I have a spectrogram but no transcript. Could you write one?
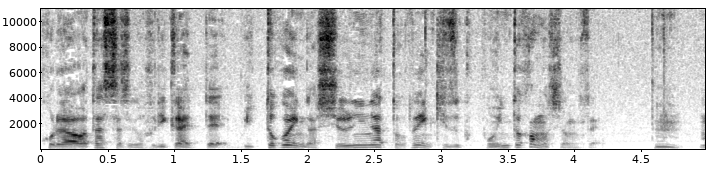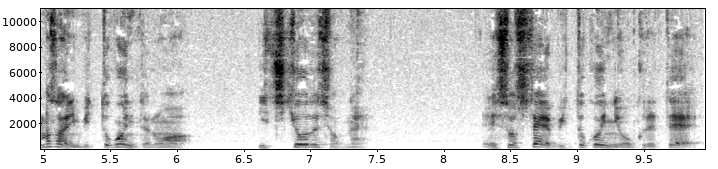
これは私たちが振り返ってビットコインが主流になったことに気づくポイントかもしれません。うん。まさにビットコインっていうのは一強でしょうね。えそしてビットコインに遅れて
